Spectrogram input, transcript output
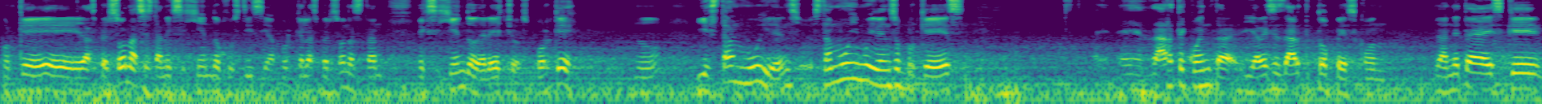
por qué las personas están exigiendo justicia, por qué las personas están exigiendo derechos, por qué, ¿no? Y está muy denso, está muy, muy denso porque es eh, darte cuenta y a veces darte topes con, la neta es que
